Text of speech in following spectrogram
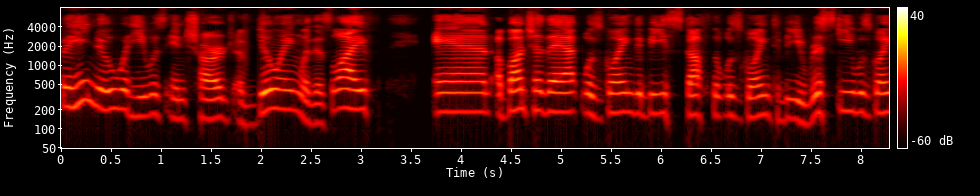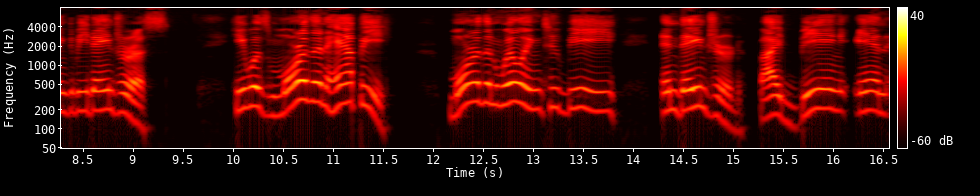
but he knew what he was in charge of doing with his life and a bunch of that was going to be stuff that was going to be risky, was going to be dangerous. He was more than happy, more than willing to be endangered by being in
